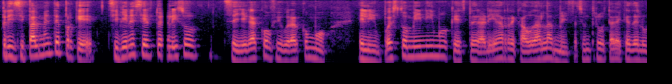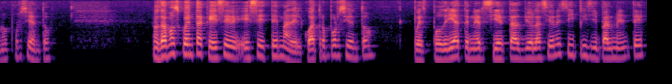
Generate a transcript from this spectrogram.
principalmente porque si bien es cierto el ISO se llega a configurar como el impuesto mínimo que esperaría recaudar la administración tributaria, que es del 1%, nos damos cuenta que ese, ese tema del 4% pues podría tener ciertas violaciones y principalmente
